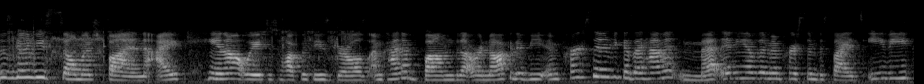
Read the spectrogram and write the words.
is going to be so much fun. I cannot wait to talk with these girls. I'm kind of bummed that we're not going to be in person because I haven't met any of them in person besides Evie.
